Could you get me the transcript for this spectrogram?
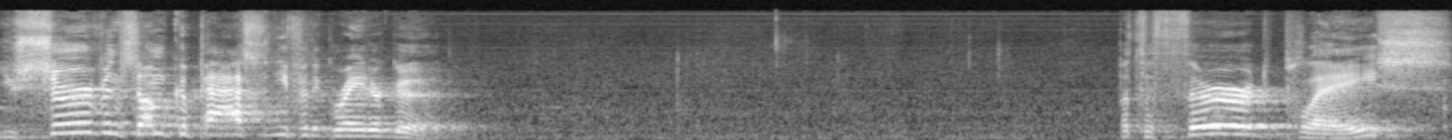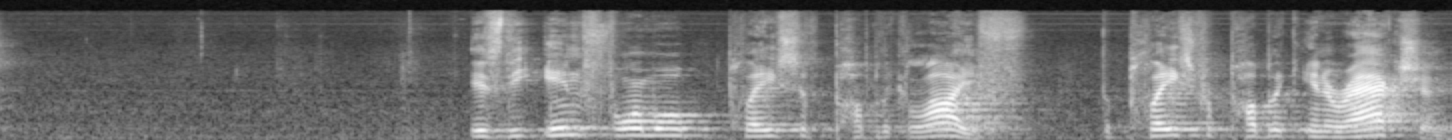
you serve in some capacity for the greater good. But the third place is the informal place of public life, the place for public interaction.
